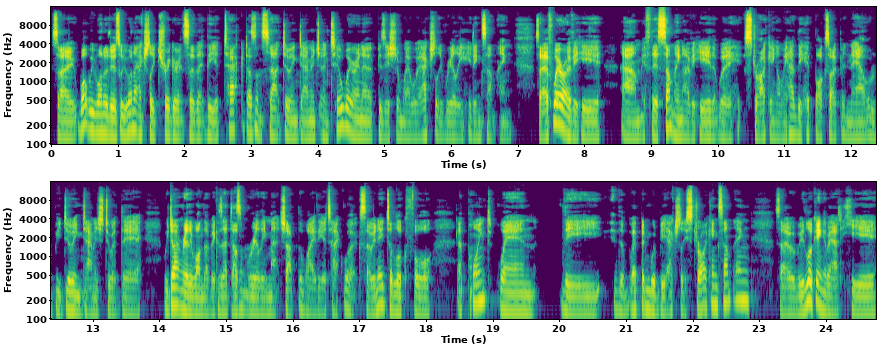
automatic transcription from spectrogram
So what we want to do is we want to actually trigger it so that the attack doesn't start doing damage until we're in a position where we're actually really hitting something. So if we're over here, um, if there's something over here that we're striking and we had the hitbox open now, it would be doing damage to it there. We don't really want that because that doesn't really match up the way the attack works. So we need to look for a point when the the weapon would be actually striking something. So we'll be looking about here.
